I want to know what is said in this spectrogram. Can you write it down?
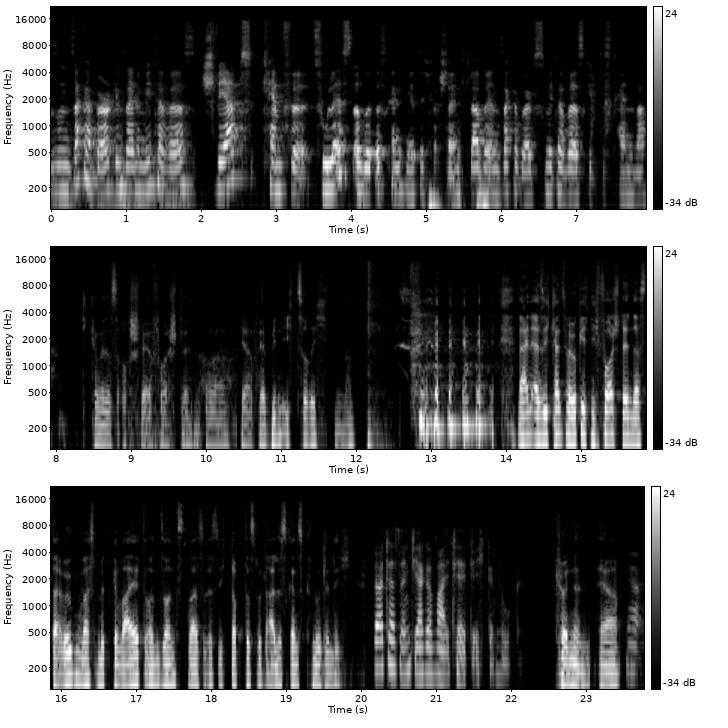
so ein Zuckerberg in seinem Metaverse Schwertkämpfe zulässt? Also das kann ich mir jetzt nicht vorstellen. Ich glaube, in Zuckerbergs Metaverse gibt es keine Waffen. Ich kann mir das auch schwer vorstellen, aber ja, wer bin ich zu richten, ne? Nein, also ich kann es mir wirklich nicht vorstellen, dass da irgendwas mit Gewalt und sonst was ist. Ich glaube, das wird alles ganz knuddelig. Wörter sind ja gewalttätig genug. Können, ja. Ja,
